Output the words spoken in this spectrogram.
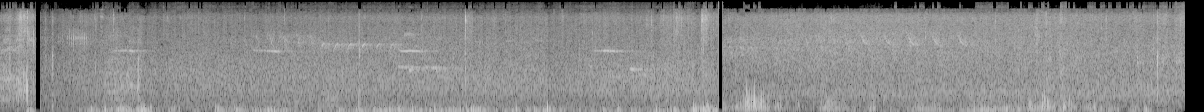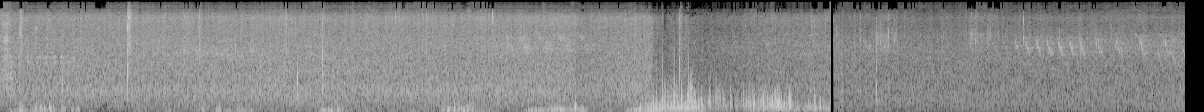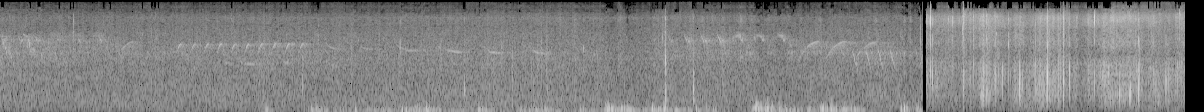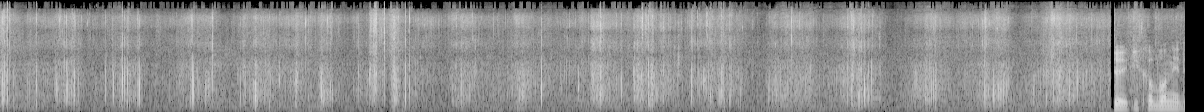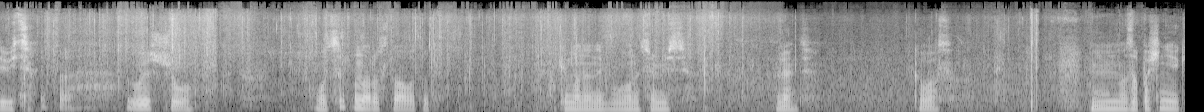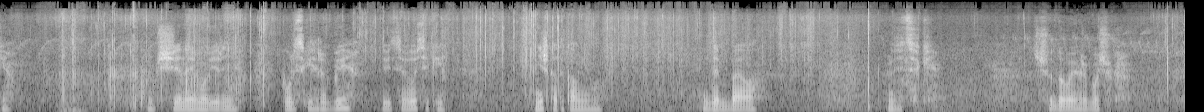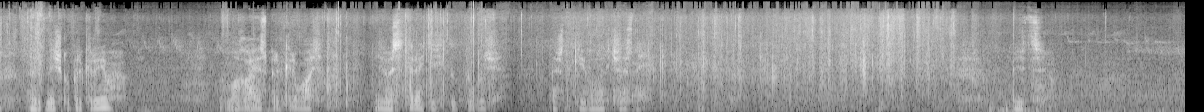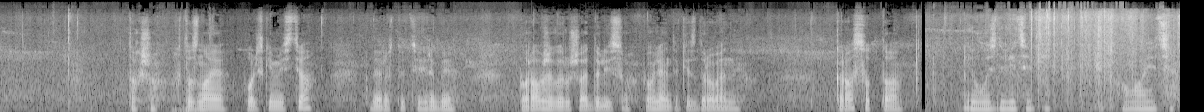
Які кабани, дивіться. Ви що? Оце понаростало тут. Поки мене не було на цьому місці. Гляньте. Клас. М, Запашні які. Ще неймовірні польські гриби. Дивіться, ось який. Ніжка така в нього. Дебела. Дивіться який. Чудовий грибочок. Грибничку прикрив. Намагаюсь прикривати. І ось третій тут поруч. Теж такий величезний. Дивіться. Так що, хто знає польські місця, де ростуть ці гриби, пора вже вирушати до лісу. Поглянь, такий здоровенний. Красота. І ось дивіться, який ховається.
